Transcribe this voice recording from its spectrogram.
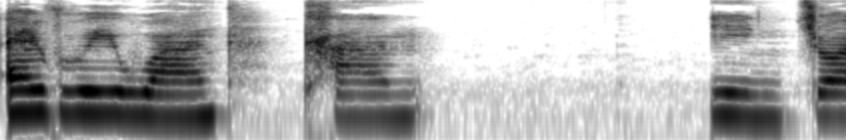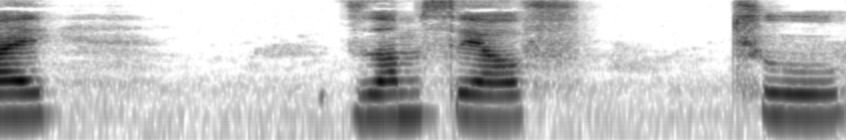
Everyone can enjoy themselves to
